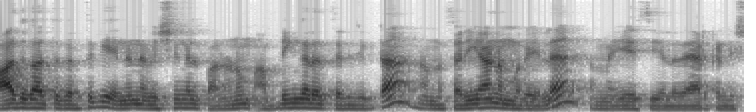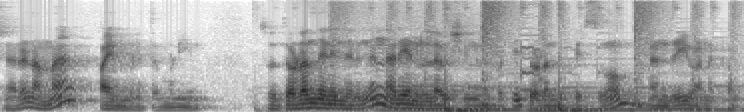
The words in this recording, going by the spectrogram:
பாதுகாத்துக்கிறதுக்கு என்னென்ன விஷயங்கள் பண்ணணும் அப்படிங்கிறத தெரிஞ்சுக்கிட்டால் நம்ம சரியான முறையில் நம்ம ஏசி அல்லது ஏர் கண்டிஷனரை நம்ம பயன்படுத்த முடியும். ஸோ தொடர்ந்து இணைந்திருங்க நிறைய நல்ல விஷயங்களை பற்றி தொடர்ந்து பேசுவோம். நன்றி வணக்கம்.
